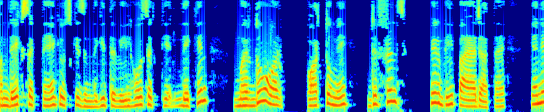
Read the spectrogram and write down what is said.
ہم دیکھ سکتے ہیں کہ اس کی زندگی طویل ہو سکتی ہے لیکن مردوں اور عورتوں میں ڈفرینس پھر بھی پایا جاتا ہے یعنی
